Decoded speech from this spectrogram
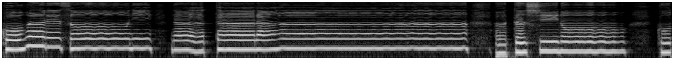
壊れそうになったら私の言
